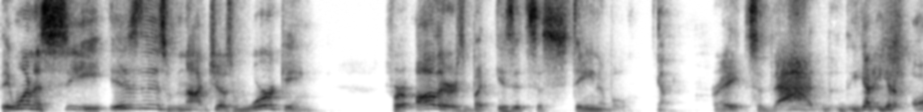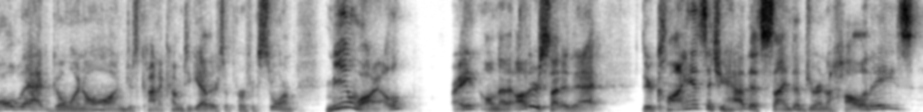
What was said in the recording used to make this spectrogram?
They want to see is this not just working for others, but is it sustainable? Yeah. Right? So that you got you got all that going on, just kind of come together. It's a perfect storm. Meanwhile, right on the other side of that, there are clients that you have that signed up during the holidays,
